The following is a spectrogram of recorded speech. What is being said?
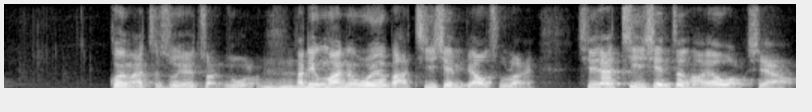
柜买指数也转弱了。嗯、那另外呢，我有把季线标出来，其实它季线正好要往下哦。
